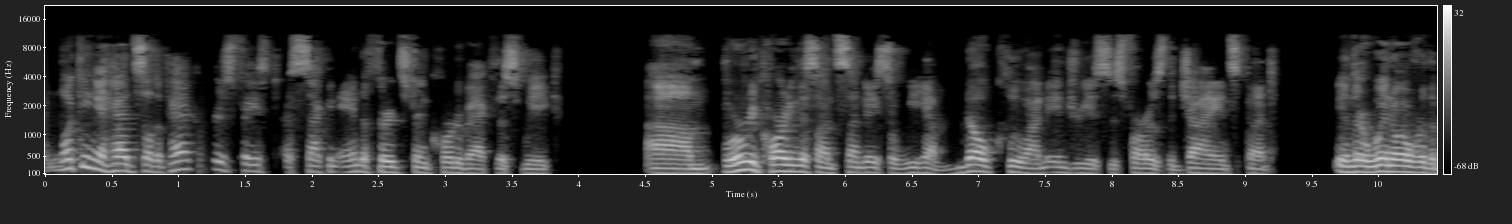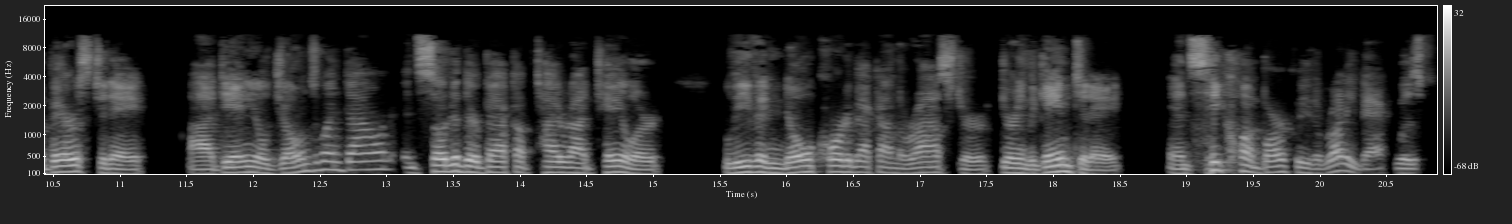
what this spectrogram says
looking ahead, so the Packers faced a second and a third string quarterback this week. Um, we're recording this on Sunday, so we have no clue on injuries as far as the Giants. But in their win over the Bears today, uh, Daniel Jones went down, and so did their backup Tyrod Taylor, leaving no quarterback on the roster during the game today. And Saquon Barkley, the running back, was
